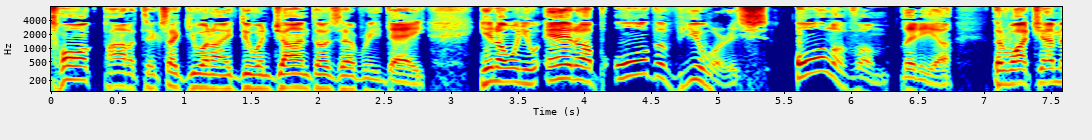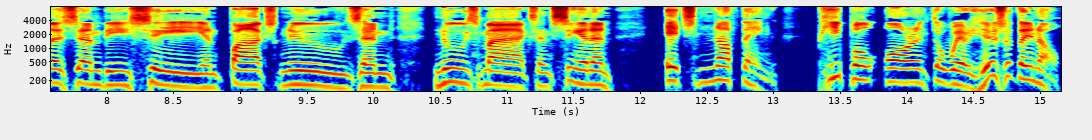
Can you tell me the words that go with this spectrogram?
talk politics like you and I do and John does every day. You know, when you add up all the viewers, all of them, Lidia, that watch MSNBC and Fox News and Newsmax and CNN, it's nothing. People aren't aware. Here's what they know.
